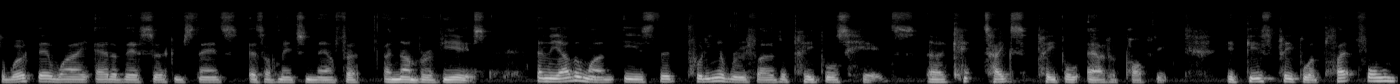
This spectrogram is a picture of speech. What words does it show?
to work their way out of their circumstance, as I've mentioned now for a number of years. And the other one is that putting a roof over people's heads uh, takes people out of poverty. It gives people a platform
